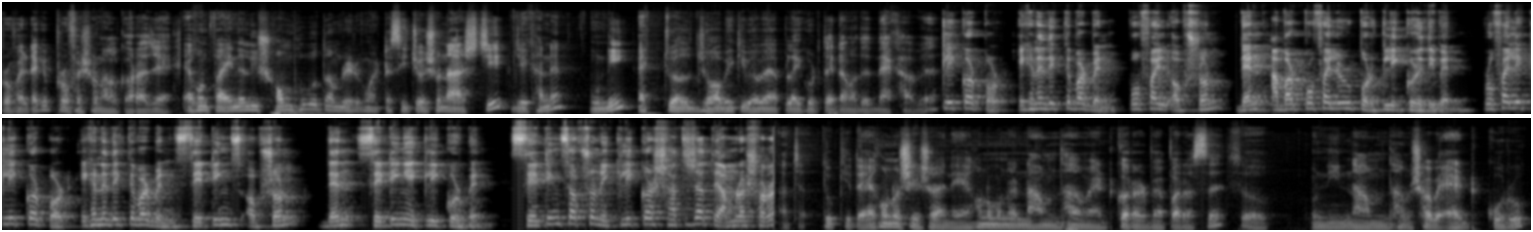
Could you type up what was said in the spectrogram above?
প্রোফাইলটাকে প্রফেশনাল করা যায়। এখন ফাইনালি সম্ভবত আমরা এরকম একটা সিচুয়েশনে আসছি, যেখানে উনি অ্যাকচুয়াল জবে কীভাবে অ্যাপ্লাই করতে এটা আমাদের দেখাবে। ক্লিক করার পর এখানে দেখতে পারবেন প্রোফাইল অপশন দেন আবার প্রোফাইলের উপর ক্লিক করে দিবেন। প্রোফাইলে ক্লিক করার পর এখানে দেখতে পারবেন সেটিংস অপশন দেন সেটিং এ ক্লিক করবেন। সেটিংস অপশনে ক্লিক করার সাথে সাথে আমরা সরাসরি আচ্ছা দুঃখিত, এখনও শেষ হয়নি, এখনও মনে হয় নাম ধাম অ্যাড করার ব্যাপার আছে। সো উনি নাম ধাম সব অ্যাড করুক,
